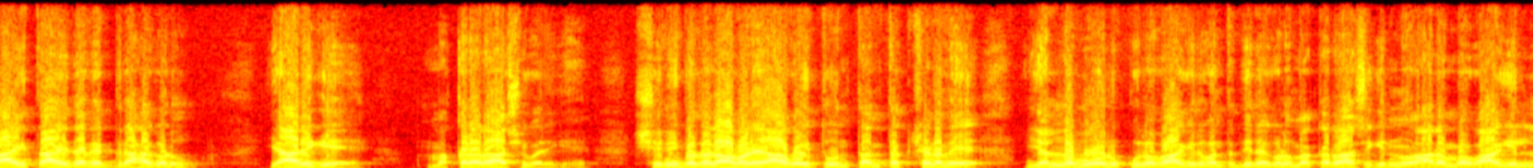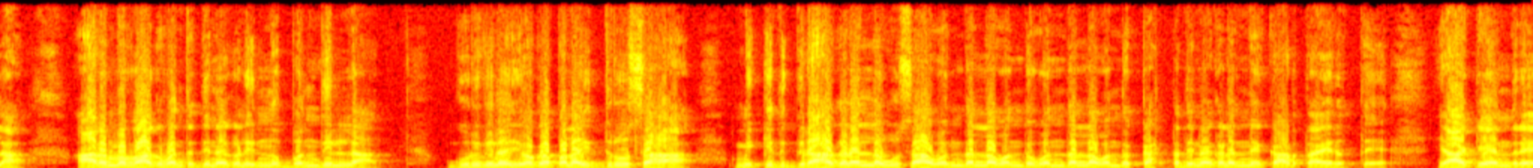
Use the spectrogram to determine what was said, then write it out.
ಕಾಯ್ತಾ ಇದ್ದಾವೆ ಗ್ರಹಗಳು. ಯಾರಿಗೆ? ಮಕರ ರಾಶಿವರಿಗೆ ಶನಿ ಬದಲಾವಣೆ ಆಗೋಯ್ತು ಅಂತ ಅಂದ ತಕ್ಷಣವೇ ಎಲ್ಲವೂ ಅನುಕೂಲವಾಗಿರುವಂಥ ದಿನಗಳು ಮಕರ ರಾಶಿಗೆ ಇನ್ನೂ ಆರಂಭವಾಗಿಲ್ಲ. ಆರಂಭವಾಗುವಂಥ ದಿನಗಳು ಇನ್ನೂ ಬಂದಿಲ್ಲ. ಗುರುವಿನ ಯೋಗ ಫಲ ಇದ್ದರೂ ಸಹ ಮಿಕ್ಕಿದ ಗ್ರಹಗಳೆಲ್ಲವೂ ಸಹ ಒಂದಲ್ಲ ಒಂದು ಒಂದಲ್ಲ ಒಂದು ಕಷ್ಟ ದಿನಗಳನ್ನೇ ಕಾಡ್ತಾ ಇರುತ್ತೆ. ಯಾಕೆ ಅಂದರೆ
